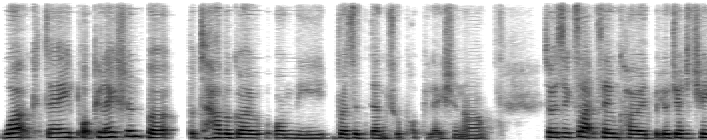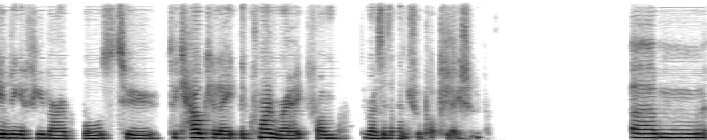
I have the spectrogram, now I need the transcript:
workday population, but, but to have a go on the residential population now. So it's the exact same code, but you're just changing a few variables to, to calculate the crime rate from the residential population. Um,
